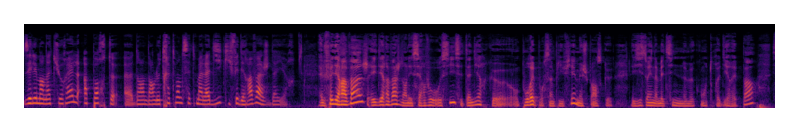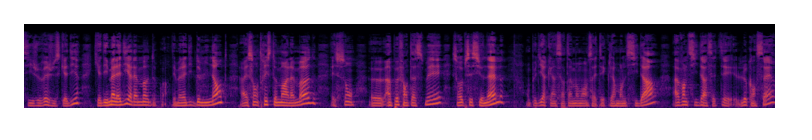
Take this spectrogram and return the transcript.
éléments naturels apportent euh, dans le traitement de cette maladie qui fait des ravages d'ailleurs? Elle fait des ravages et des ravages dans les cerveaux aussi, c'est-à-dire que on pourrait, pour simplifier, mais je pense que les historiens de la médecine ne me contrediraient pas, si je vais jusqu'à dire qu'il y a des maladies à la mode, quoi, des maladies dominantes. Alors, elles sont tristement à la mode, elles sont euh, un peu fantasmées, elles sont obsessionnelles. On peut dire qu'à un certain moment, ça a été clairement le sida. Avant le sida, c'était le cancer.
